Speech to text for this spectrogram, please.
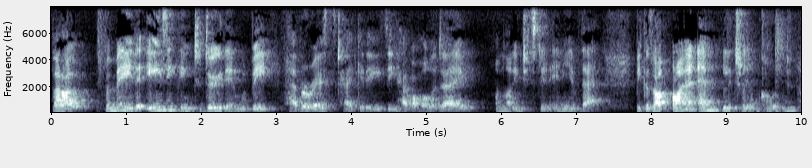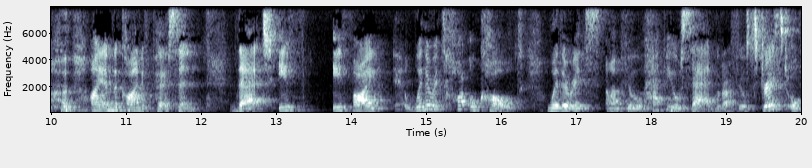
But I, for me, the easy thing to do then would be have a rest, take it easy, have a holiday. I'm not interested in any of that because I, I am literally, I'm cold. I am the kind of person that if if I, whether it's hot or cold, whether it's I um, feel happy or sad, whether I feel stressed or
